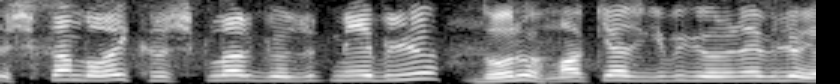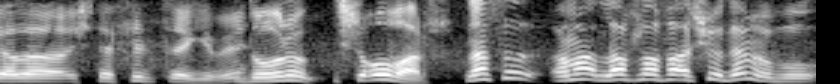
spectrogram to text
ışıktan dolayı kırışıklar gözükmeyebiliyor. Doğru. Makyaj gibi görünebiliyor ya da işte filtre gibi. Doğru. İşte o var. Nasıl ama laf lafa açıyor değil mi bu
